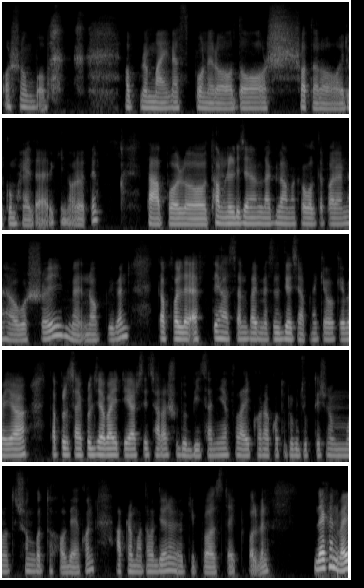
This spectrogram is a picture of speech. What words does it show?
অসম্ভব। আপনার মাইনাস পনেরো, দশ, সতেরো, এরকম হয়ে যায় আর কি নরওয়েতে তারপর থামনেল ডিজাইনার লাগলে আমাকে বলতে পারেন হ্যাঁ অবশ্যই নক দিবেন। তারপরে এফতি হাসান ভাই মেসেজ দিয়েছে আপনাকে ওকে ভাইয়া। তারপরে সাইফুল জিয়া ভাই টিআরসি ছাড়া শুধু ভিসা নিয়ে ফ্লাই করা কতটুকু যুক্তিসম্মত সঙ্গত হবে এখন? আপনার মতামত দিবেন কি প্রসেসটা একটু বলবেন। দেখেন ভাই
